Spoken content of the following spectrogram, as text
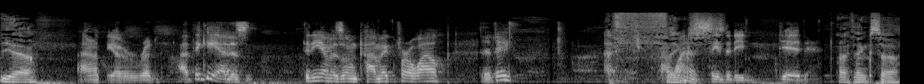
yeah. I don't think I've ever read. I think he had his. Did he have his own comic for a while? Did he? I I think want to say that he did. I think so.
